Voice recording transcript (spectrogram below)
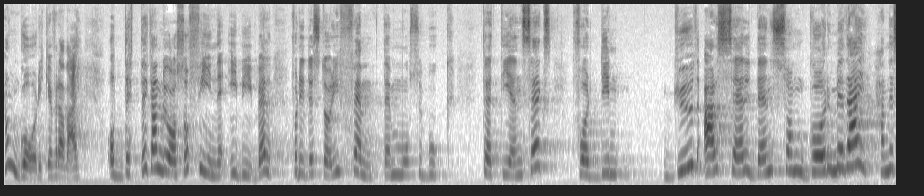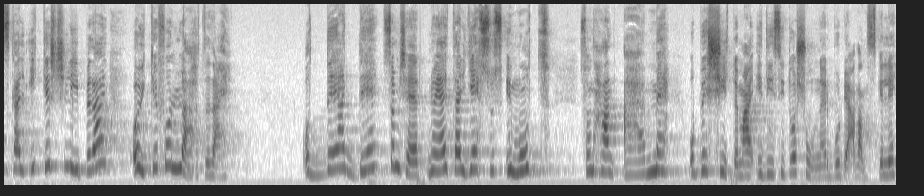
Han går ikke fra deg. Og dette kan du også finne i Bibelen, fordi det står i 5. Mosebok 31,6. For din Gud er selv den som går med deg. Han skal ikke slipe deg og ikke forlate deg. Og det er det som skjer når jeg tar Jesus imot. Sånn han er med og beskytter meg i de situasjoner hvor det er vanskelig.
